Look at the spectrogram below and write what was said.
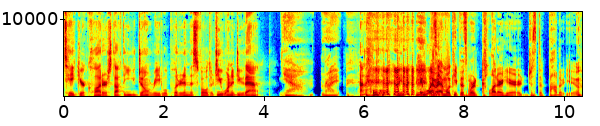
take your clutter, stuff that you don't read, we'll put it in this folder. Do you want to do that? Yeah. Right. Kind of cool. I mean, it and, wasn't and we'll keep this word clutter here just to bother you.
